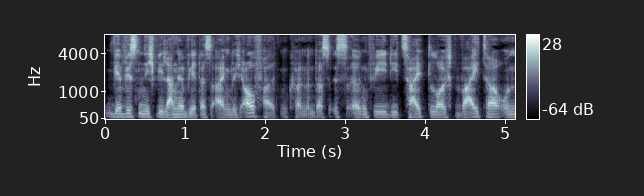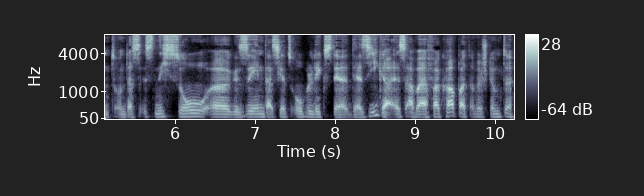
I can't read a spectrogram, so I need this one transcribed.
wir wissen nicht, wie lange wir das eigentlich aufhalten können. Das ist irgendwie, die Zeit läuft weiter und, und das ist nicht so äh, gesehen, dass jetzt Obelix der, der Sieger ist, aber er verkörpert bestimmte,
